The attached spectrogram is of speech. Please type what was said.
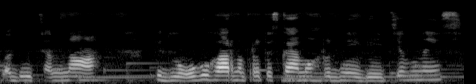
кладуться на підлогу, гарно протискаємо грудний відділ вниз.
